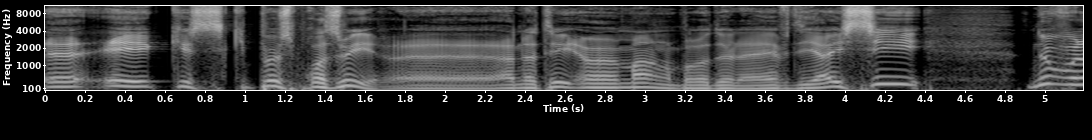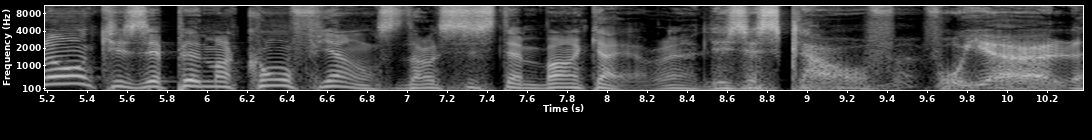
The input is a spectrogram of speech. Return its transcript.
euh, et qu'est-ce qui peut se produire? Euh, à noter un membre de la FDIC. Nous voulons qu'ils aient pleinement confiance dans le système bancaire. hein. Les esclaves, vos gueules.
